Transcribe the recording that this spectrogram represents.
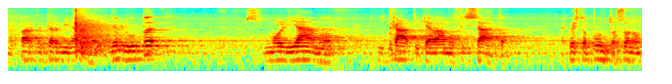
La parte terminale del loop smolliamo i capi che avevamo fissato. A questo punto sono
